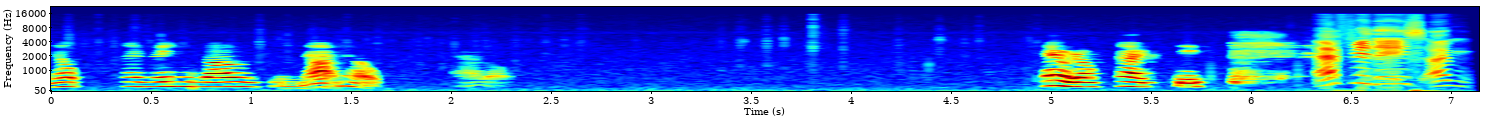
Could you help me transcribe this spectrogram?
nope. My vision goggles do not help at all. There we go. Now I can see. After this, I'm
